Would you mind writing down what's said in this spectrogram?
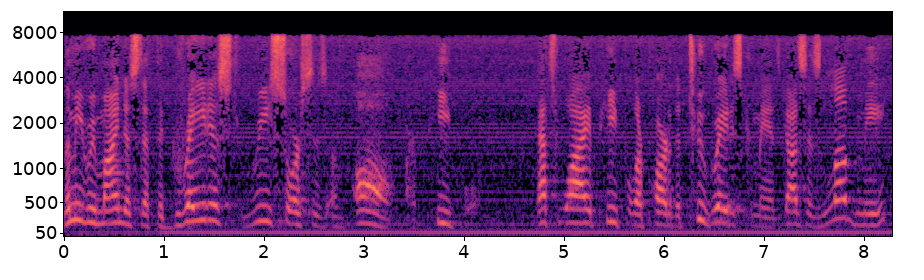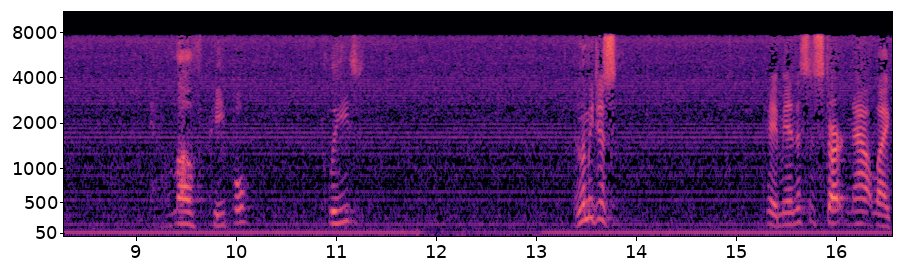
Let me remind us that the greatest resources of all are people. That's why people are part of the two greatest commands. God says, Love me and love people, please. And let me just, okay, man, this is starting out like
